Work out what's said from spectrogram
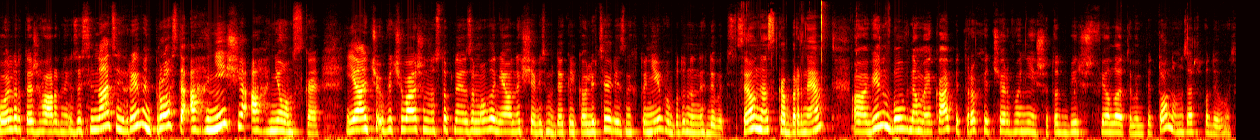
Колір теж гарний. За 17 гривень просто агніще агньонське. Я відчуваю, що наступне замовлення я у них ще візьму декілька олівців різних тонів і буду на них дивитися. Це у нас каберне. Він був на мейкапі трохи червоніше, тут більш фіолетовим підтоном. Зараз подивимось.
